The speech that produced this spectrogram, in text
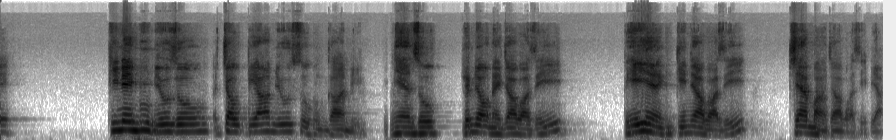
ဖိနှိပ်မှုမျိုးစုံအကြောက်တရားမျိုးစုံကနေအမြန်ဆုံးလွတ်မြောက်နိုင်ကြပါစေဘေးရန်ကင်းကြပါစေကျန်းမာကြပါစေဗျ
